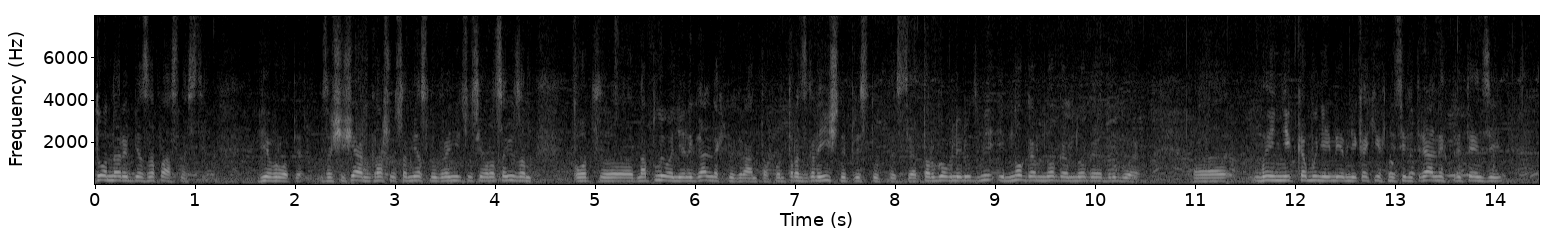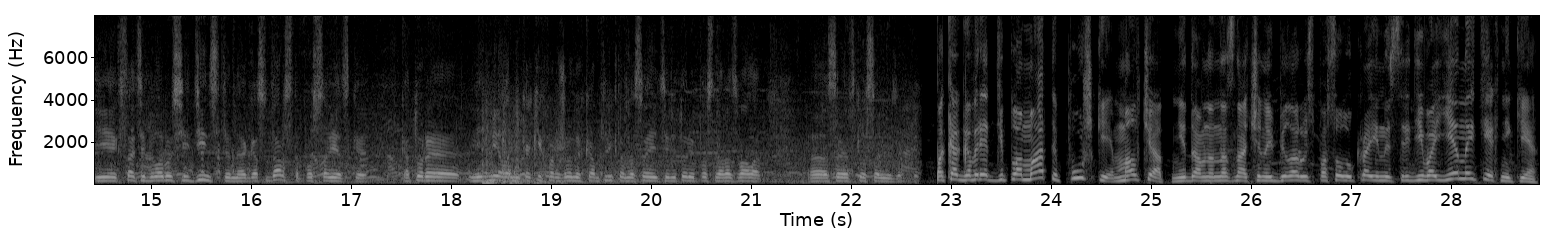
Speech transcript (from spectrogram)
доноры безопасности в Европе. Защищаем нашу совместную границу с Евросоюзом от э, наплыва нелегальных мигрантов, от трансграничной преступности, от торговли людьми и многое-многое-многое другое. Э, мы никому не имеем никаких ни территориальных претензий. И, кстати, Беларусь единственное государство постсоветское, которое не имело никаких вооруженных конфликтов на своей территории после развала э, Советского Союза. Пока говорят дипломаты, пушки молчат. Недавно назначенный в Беларусь посол Украины среди военной техники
